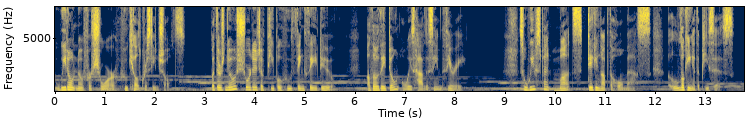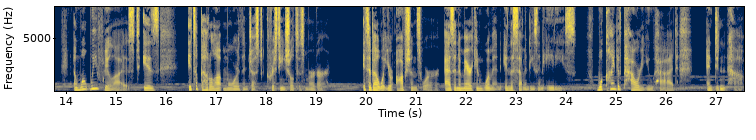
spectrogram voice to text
we don't know for sure who killed Christine Schultz. But there's no shortage of people who think they do, although they don't always have the same theory. So we've spent months digging up the whole mess, looking at the pieces. And what we've realized is it's about a lot more than just Christine Schultz's murder. It's about what your options were as an American woman in the 70s and 80s, what kind of power you had and didn't have.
